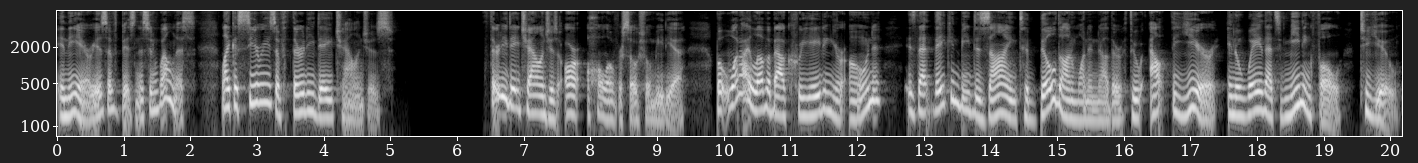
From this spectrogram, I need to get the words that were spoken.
in the areas of business and wellness like a series of 30 day challenges. 30 day challenges are all over social media, but what I love about creating your own is that they can be designed to build on one another throughout the year in a way that's meaningful to you.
